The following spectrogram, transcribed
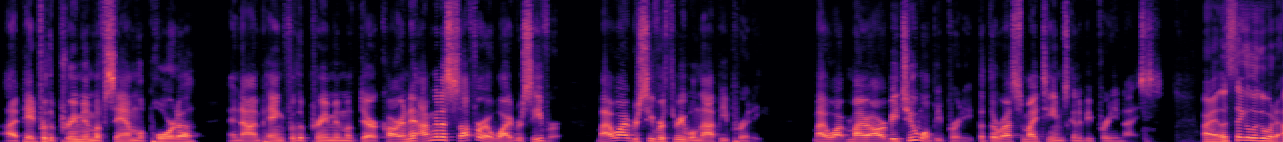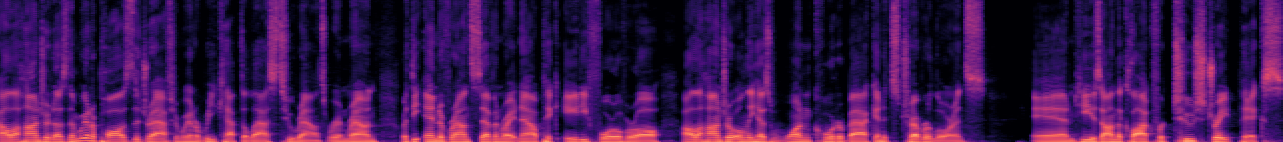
I paid for the premium of Sam Laporta, and now I'm paying for the premium of Derek Carr. And I'm going to suffer at wide receiver. My wide receiver three will not be pretty. My my RB two won't be pretty, but the rest of my team is going to be pretty nice. All right, let's take a look at what Alejandro does. Then we're going to pause the draft and we're going to recap the last two rounds. We're in round, we're at the end of round seven right now, pick 84 overall. Alejandro only has one quarterback, and it's Trevor Lawrence, and he is on the clock for two straight picks.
